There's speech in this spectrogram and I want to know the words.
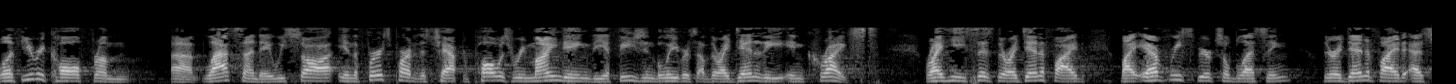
Well, if you recall from uh, last Sunday, we saw in the first part of this chapter, Paul was reminding the Ephesian believers of their identity in Christ. Right? He says they're identified by every spiritual blessing. They're identified as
